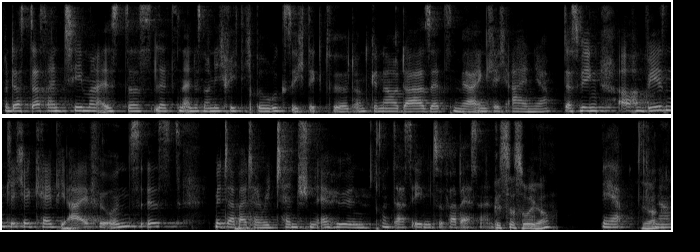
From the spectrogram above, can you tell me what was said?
und dass das ein Thema ist, das letzten Endes noch nicht richtig berücksichtigt wird. Und genau da setzen wir eigentlich ein. Ja, deswegen auch ein wesentlicher KPI für uns ist Mitarbeiter-Retention erhöhen und das eben zu verbessern. Ist das so, ja? Ja, ja, genau.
